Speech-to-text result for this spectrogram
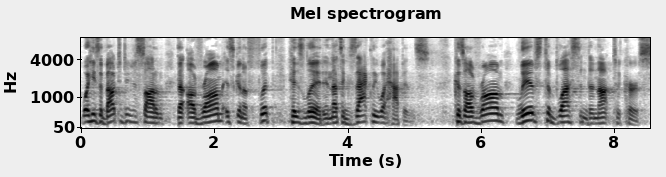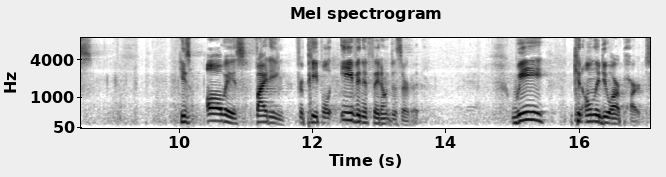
what he's about to do to Sodom, that Avram is going to flip his lid. And that's exactly what happens. Because Avram lives to bless and not to curse. He's always fighting for people, even if they don't deserve it. We can only do our part.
